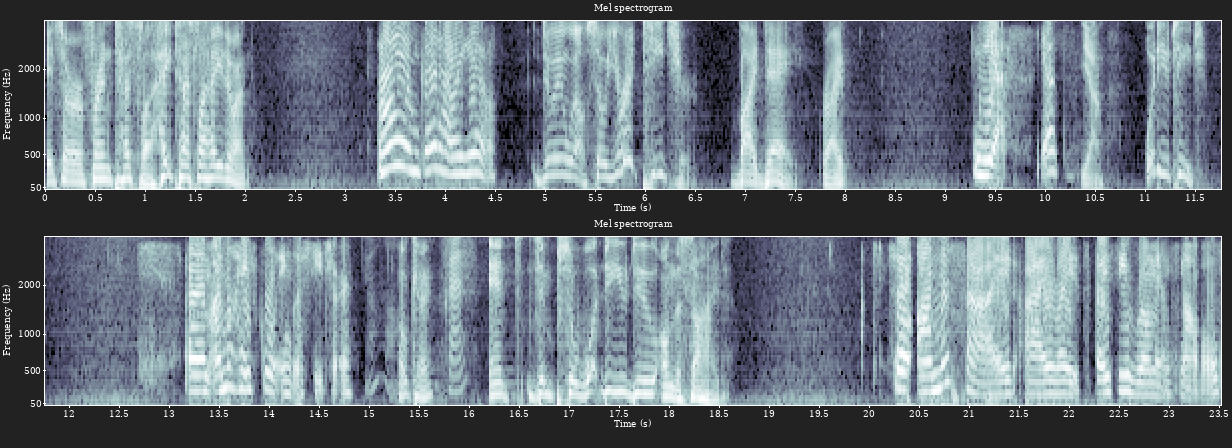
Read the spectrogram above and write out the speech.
It's our friend Tesla. Hey, Tesla, how you doing? Hi, I'm good. How are you? Doing well. So you're a teacher by day, right? Yes. Yep. Yeah. What do you teach? Um, I'm a high school English teacher. Okay. Okay. And then, so what do you do on the side? So on the side, I write spicy romance novels.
